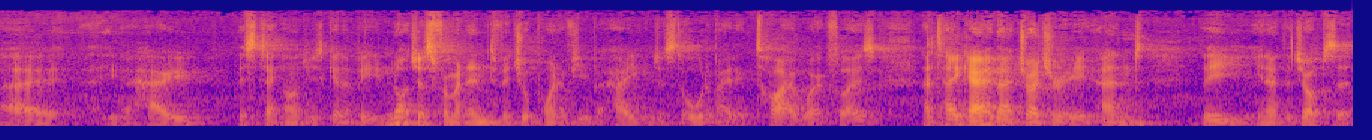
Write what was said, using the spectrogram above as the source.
uh, you know, how this technology is going to be not just from an individual point of view, but how you can just automate entire workflows and take out that drudgery and the you know the jobs that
